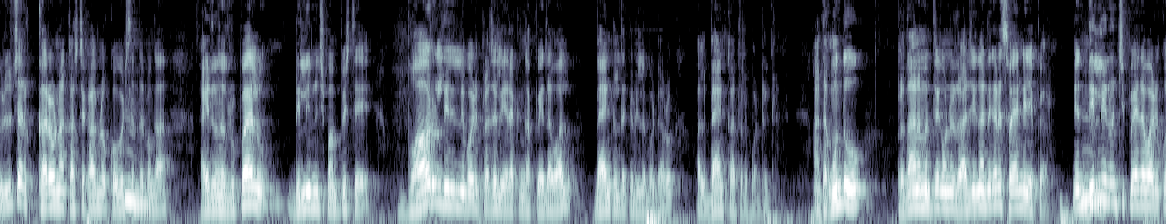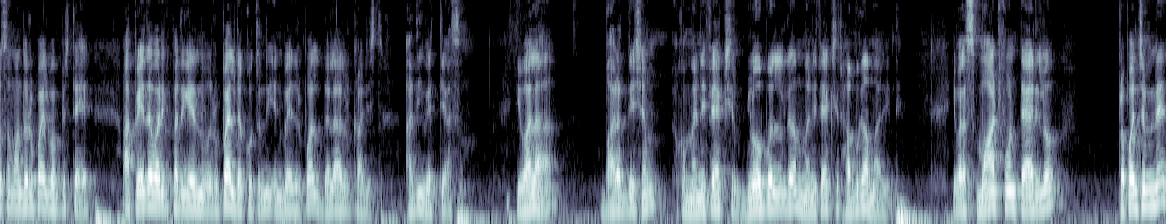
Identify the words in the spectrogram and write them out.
మీరు చూసారు కరోనా కష్టకాలంలో కోవిడ్ సందర్భంగా ఐదు వందల రూపాయలు ఢిల్లీ నుంచి పంపిస్తే బారులు నిలబడి ప్రజలు ఏ రకంగా పేదవాళ్ళు బ్యాంకుల దగ్గర నిలబడ్డారో వాళ్ళ బ్యాంక్ ఖాతాలో పడ్డట్టు. అంతకుముందు ప్రధానమంత్రిగా ఉన్న రాజీవ్ గాంధీ గారే స్వయంగా చెప్పారు. నేను ఢిల్లీ నుంచి పేదవాడి కోసం వంద రూపాయలు పంపిస్తే ఆ పేదవాడికి పదిహేను రూపాయలు దక్కుతుంది ఎనభై ఐదు రూపాయలు దళాలు కాజిస్తారు అది వ్యత్యాసం. ఇవాళ భారతదేశం ఒక మ్యానుఫ్యాక్చర్ గ్లోబల్గా మ్యానుఫ్యాక్చర్ హబ్గా మారింది. ఇవాళ స్మార్ట్ ఫోన్ తయారీలో ప్రపంచంలోనే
